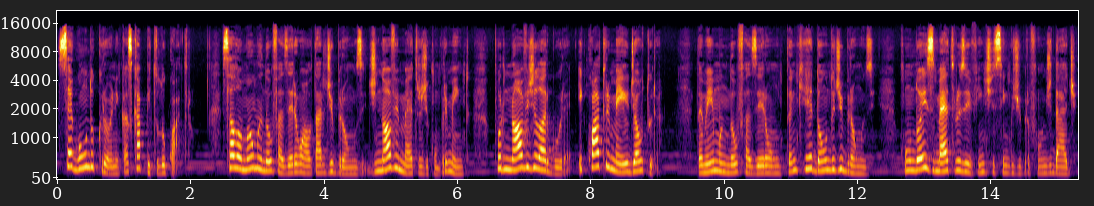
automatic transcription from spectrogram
Segundo Crônicas, capítulo 4. Salomão mandou fazer um altar de bronze de 9 metros de comprimento por 9 de largura e 4,5 de altura. Também mandou fazer um tanque redondo de bronze, com 2 metros e 25 de profundidade,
